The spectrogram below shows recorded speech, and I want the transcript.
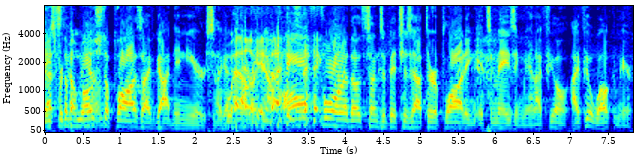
That's for the coming most down. applause I've gotten in years. I got Well, right yeah, now. All four of those sons of bitches out there applauding. It's amazing, man. I feel I feel welcome here.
